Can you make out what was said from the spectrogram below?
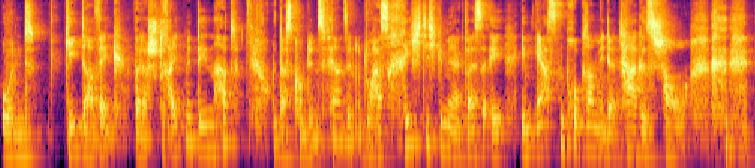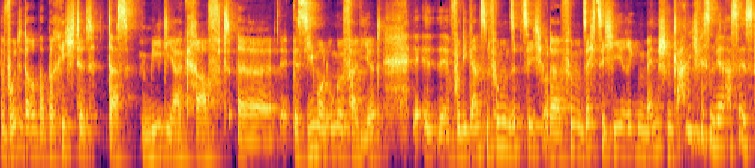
und geht da weg, weil er Streit mit denen hat und das kommt ins Fernsehen. Und du hast richtig gemerkt, weißt du, ey, im ersten Programm in der Tagesschau wurde darüber berichtet, dass Mediakraft äh, Simon Unge verliert, äh, wo die ganzen 75 oder 65-jährigen Menschen gar nicht wissen, wer das ist.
